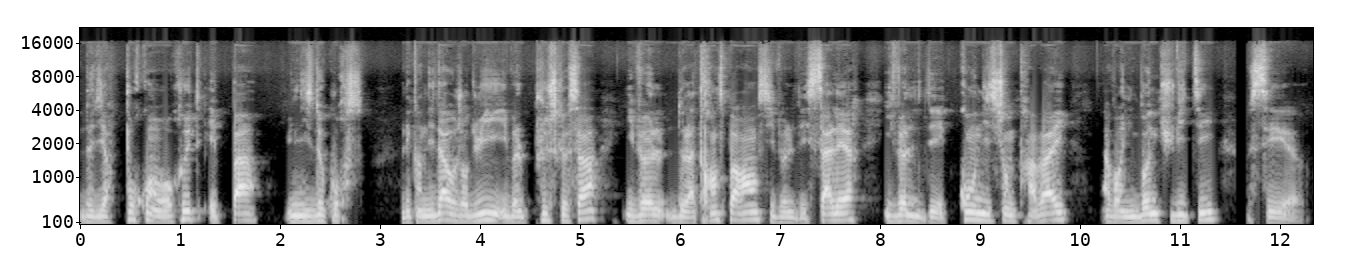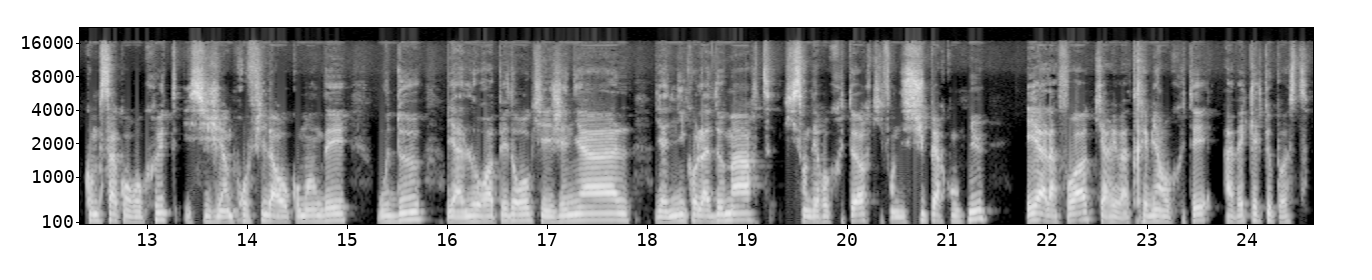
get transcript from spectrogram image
de dire pourquoi on recrute et pas une liste de courses. Les candidats aujourd'hui, ils veulent plus que ça, ils veulent de la transparence, ils veulent des salaires, ils veulent des conditions de travail, avoir une bonne QVT. C'est euh, comme ça qu'on recrute. Et si j'ai un profil à recommander ou deux. Il y a Laura Pedro qui est génial, il y a Nicolas Demarthe qui sont des recruteurs qui font du super contenu et à la fois qui arrivent à très bien recruter avec quelques postes.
